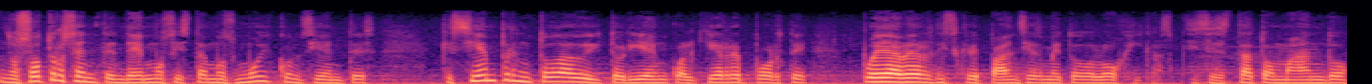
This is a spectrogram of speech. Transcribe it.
nosotros entendemos y estamos muy conscientes que siempre en toda auditoría, en cualquier reporte, puede haber discrepancias metodológicas. Si se está tomando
